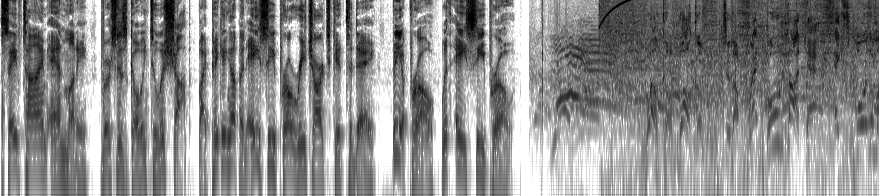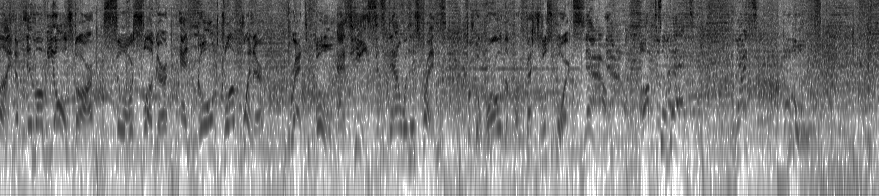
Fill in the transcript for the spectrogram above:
Save time and money versus going to a shop by picking up an AC Pro Recharge Kit today. Be a pro with AC Pro. Welcome, welcome to the Bret Boone Podcast. Explore the mind of MLB All Star, Silver Slugger, and Gold Glove winner, Bret Boone, as he sits down with his friends from the world of professional sports. Now, now up to bat, Bret Boone.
